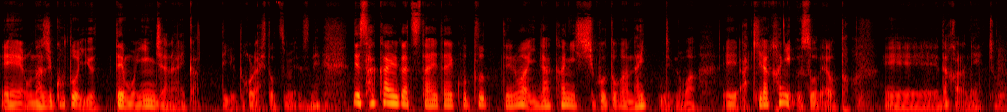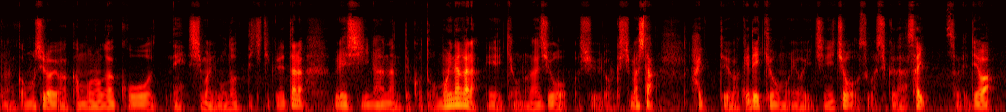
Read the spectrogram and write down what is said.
えー、同じことを言ってもいいんじゃないかっていうところが一つ目ですね。で酒井が伝えたいことっていうのは田舎に仕事がないっていうのは、えー、明らかに嘘だよと、えー、だからねちょっとなんか面白い若者がこうね島に戻ってきてくれたら嬉しいななんてことを思いながら、え今日のラジオを収録しました。はいというわけで今日も良い一日をお過ごしください。それでは。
